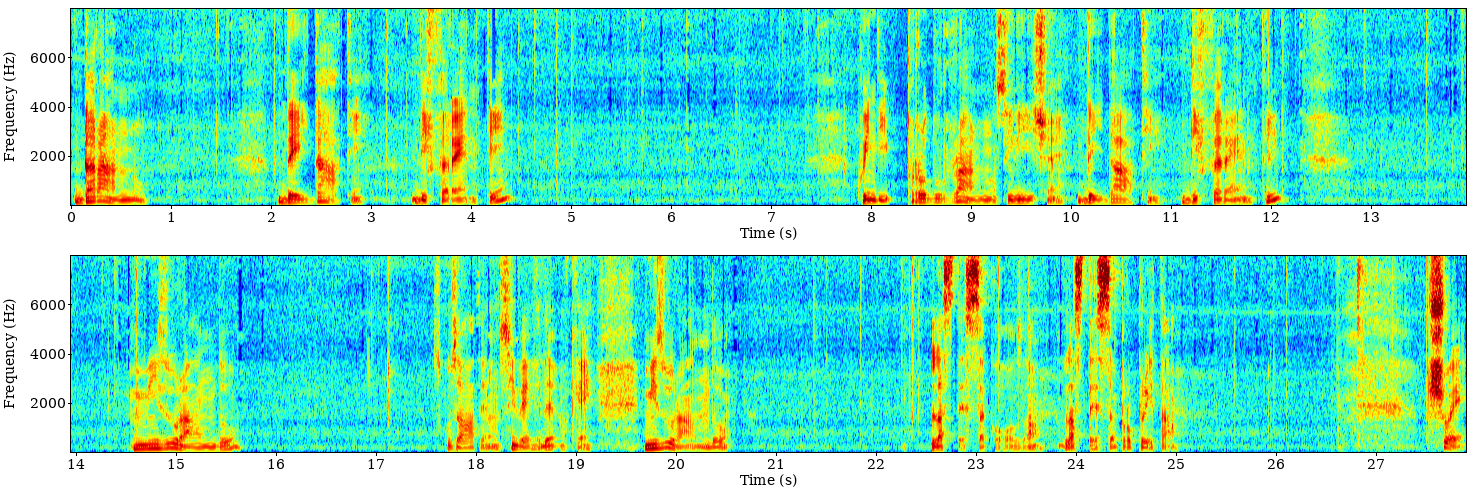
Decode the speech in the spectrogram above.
daranno dei dati differenti quindi produrranno, si dice, dei dati differenti misurando, scusate non si vede, ok, misurando la stessa cosa, la stessa proprietà. Cioè,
